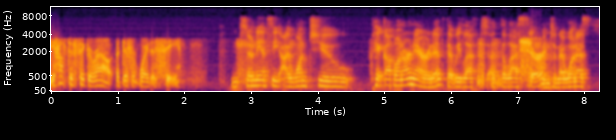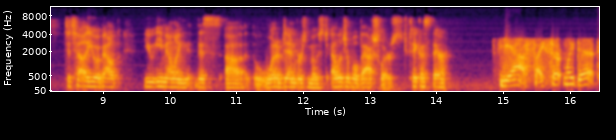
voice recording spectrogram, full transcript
you have to figure out a different way to see. So, Nancy, I want to pick up on our narrative that we left at the last sure. segment, and I want us to tell you about you emailing this uh, one of Denver's most eligible bachelors. Take us there. Yes, I certainly did.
